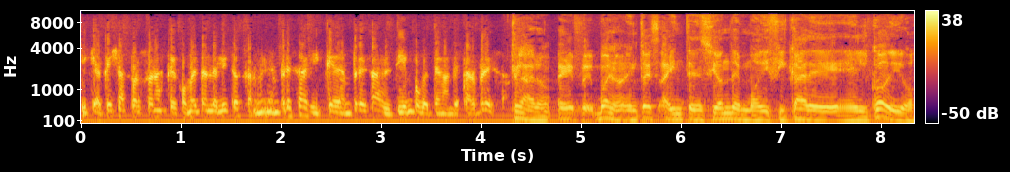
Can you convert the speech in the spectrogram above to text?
y que aquellas personas que cometen delitos terminen presas y queden presas el tiempo que tengan que estar presas. Claro, eh, bueno, entonces hay intención de modificar eh, el código.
